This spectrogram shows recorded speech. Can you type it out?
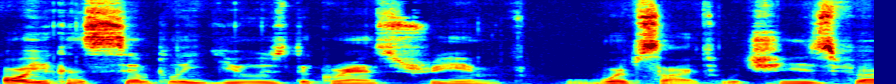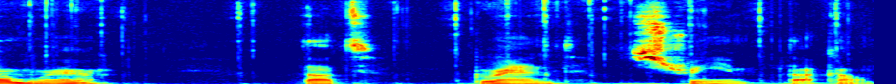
or you can simply use the Grandstream website, which is firmware.grandstream.com.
